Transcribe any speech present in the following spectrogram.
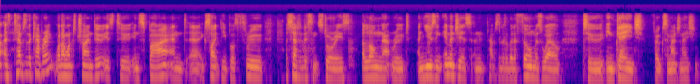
in terms of the cabaret, what I want to try and do is to inspire and uh, excite people through a set of different stories along that route and using images and perhaps a little bit of film as well to engage folks' imagination.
